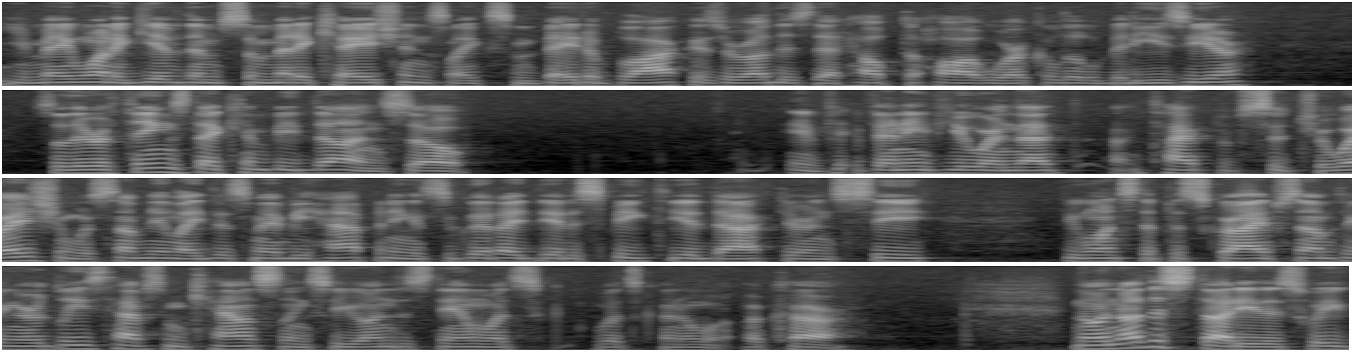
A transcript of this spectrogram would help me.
You may want to give them some medications like some beta blockers or others that help the heart work a little bit easier. So there are things that can be done. So if, if any of you are in that type of situation where something like this may be happening, it's a good idea to speak to your doctor and see if he wants to prescribe something or at least have some counseling so you understand what's, what's going to occur. Now, another study this week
